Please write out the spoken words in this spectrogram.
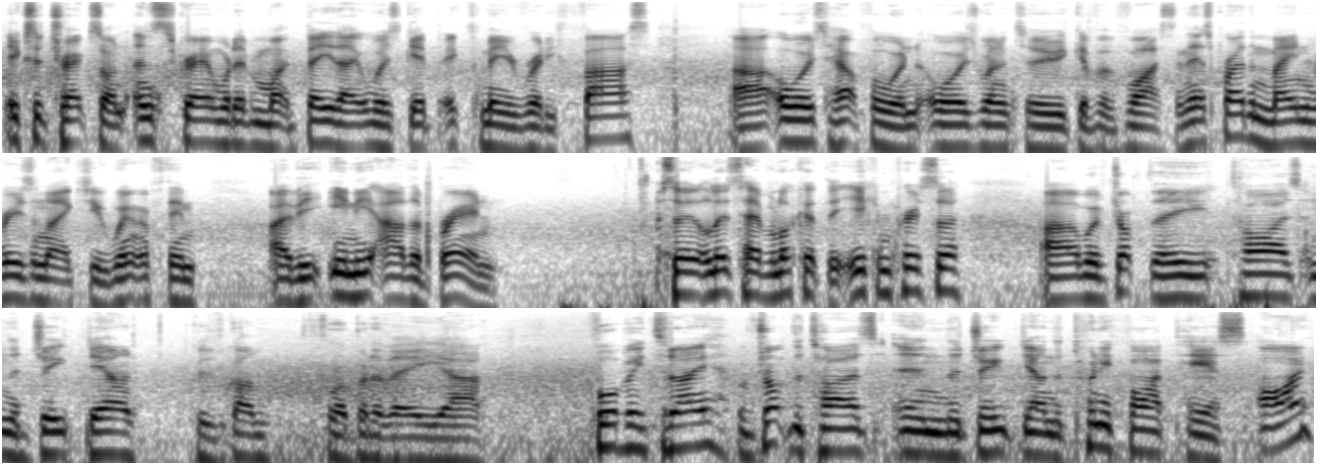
Exitrax on Instagram, whatever it might be, they always get back to me really fast. Uh, always helpful and always wanting to give advice. And that's probably the main reason I actually went with them over any other brand. So let's have a look at the air compressor. Uh, we've dropped the tyres in the Jeep down because we've gone for a bit of a uh, 4B today. We've dropped the tyres in the Jeep down to 25 PSI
